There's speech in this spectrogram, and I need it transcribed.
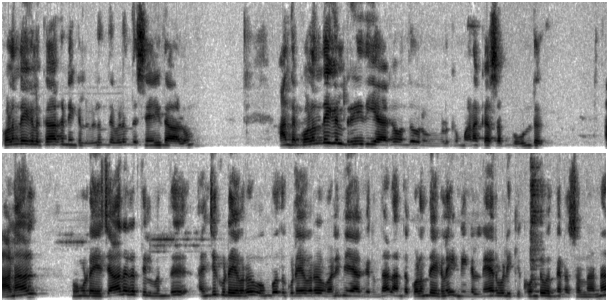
குழந்தைகளுக்காக நீங்கள் விழுந்து விழுந்து செய்தாலும் அந்த குழந்தைகள் ரீதியாக வந்து ஒரு உங்களுக்கு மனக்கசப்பு உண்டு. ஆனால் உங்களுடைய ஜாதகத்தில் வந்து அஞ்சு குடையவரோ ஒன்பது குடையவரோ வலிமையாக இருந்தால் அந்த குழந்தைகளை நீங்கள் நேர்வழிக்கு கொண்டு வந்து என்ன சொன்னான்னா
